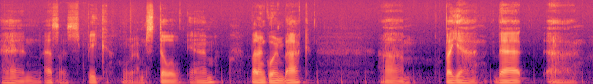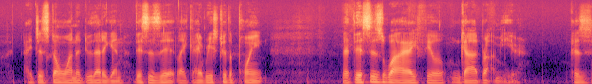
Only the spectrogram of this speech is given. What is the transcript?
and as I speak, where I'm still am, but I'm going back. Um, but yeah, that uh, I just don't want to do that again. This is it. Like I reached to the point that this is why I feel God brought me here, because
